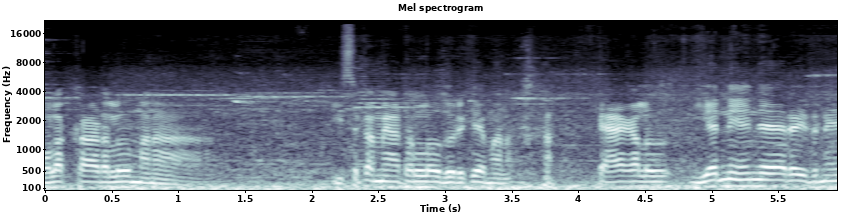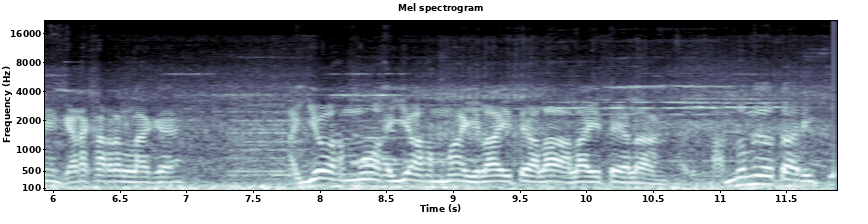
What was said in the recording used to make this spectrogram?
ములక్కాడలు మన ఇసుక మేటల్లో దొరికే మన తేగలు ఇవన్నీ ఏం చేయారు ఇదిని గడకర్రల్లాగా? అయ్యో అమ్మో అయ్యో అమ్మ ఇలా అయితే అలా అలా అయితే ఎలా అంటారు. పంతొమ్మిదో తారీఖు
